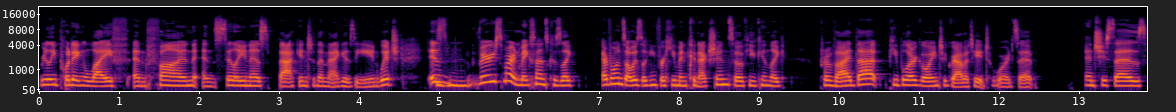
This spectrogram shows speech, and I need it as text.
really putting life and fun and silliness back into the magazine, which is Mhm. very smart and makes sense because like everyone's always looking for human connection. So if you can like provide that, people are going to gravitate towards it. And she says,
